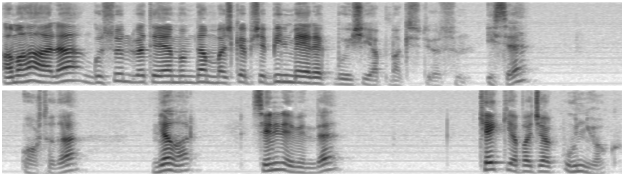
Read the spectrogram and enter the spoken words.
ama hala gusül ve teyemmümden başka bir şey bilmeyerek bu işi yapmak istiyorsun ise ortada ne var? Senin evinde kek yapacak un yok,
